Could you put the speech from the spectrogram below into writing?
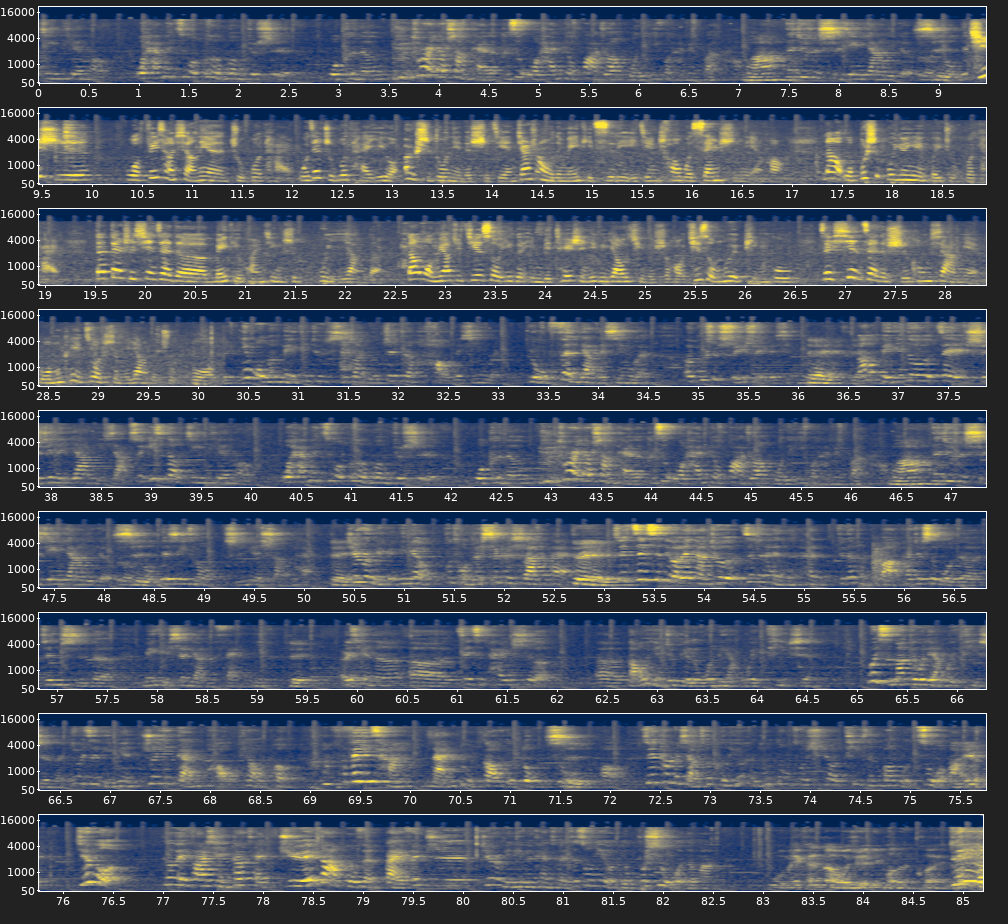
今天哦，我还会做噩梦，就是我可能突然要上台了，可是我还没有化妆，我的衣服还没换好，哇，这就是时间压力的噩梦。其实我非常想念主播台，我在主播台也有二十多年的时间，加上我的媒体资历已经超过三十年哈。那我不是不愿意回主播台。但但是现在的媒体环境是不一样的。当我们要去接受一个 invitation 一个邀请的时候，其实我们会评估在现在的时空下面，我们可以做什么样的主播？因为我们每天就是希望有真正好的新闻，有分量的新闻，而不是水水的新闻。对。然后每天都在时间的压力下，所以一直到今天哦，我还会做噩梦，就是我可能突然要上台了，可是我还没有化妆，我的衣服还没换好。哇。那就是时间压力的噩梦，那是一种职业伤害。对。就是每个应该有不同的是个伤害。对。所以这次对我来讲就真的很很觉得很棒，它就是我的真实的媒体生涯的反应。对。而且呢，呃，这次拍摄，呃，导演就给了我两位替身。为什么要给我两位替身呢？因为这里面追赶、跑、跳、碰，非常难度高的动作哦，所以他们想说可能有很多动作需要替身帮我做吧。结果各位发现，刚才绝大部分百分之 Jeremy，你有没有看出来？这中间有有不是我的吗？我没看到，我觉得你跑得很快。对，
